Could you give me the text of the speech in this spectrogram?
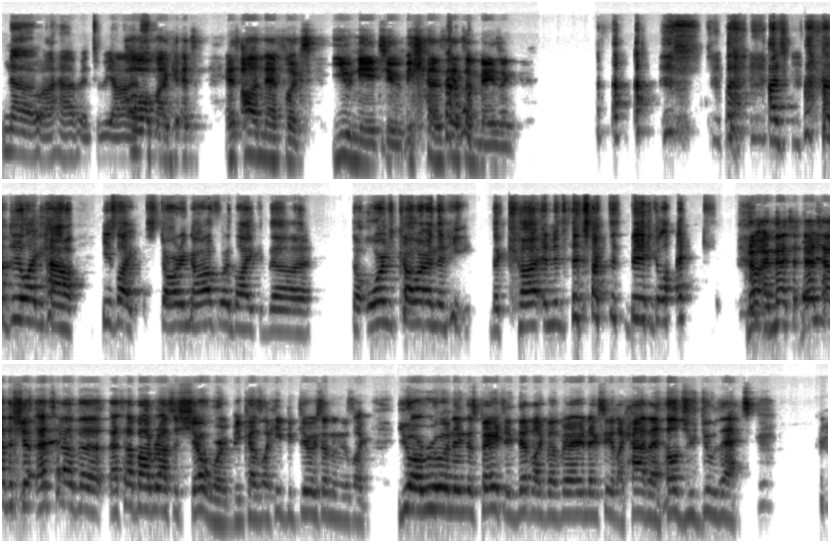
No, I haven't to be honest. Oh my god, it's, it's on Netflix. You need to because it's amazing. I, I do like how he's like starting off with like the the orange color and then he the cut and it's like this big like No, and that's that's how the show that's how the that's how Bob Ross's show worked because like he'd be doing something that's like you are ruining this painting. Then like the very next scene, like how the hell did you do that?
